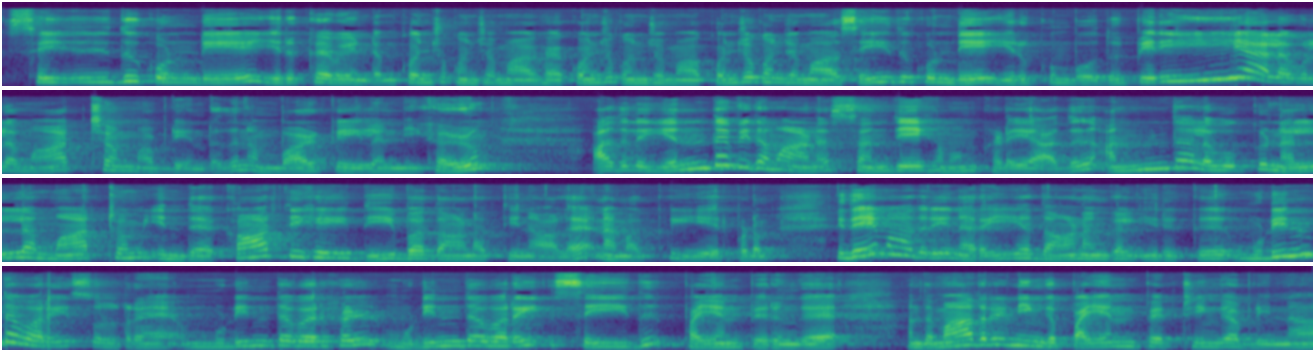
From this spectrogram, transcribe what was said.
செய்து கொண்டே இருக்க வேண்டும். கொஞ்சம் கொஞ்சமாக கொஞ்சம் கொஞ்சமாக கொஞ்சம் கொஞ்சமாக செய்து கொண்டே இருக்கும்போது பெரிய அளவில் மாற்றம் அப்படின்றது நம் வாழ்க்கையில் நிகழும். அதில் எந்த விதமான சந்தேகமும் கிடையாது. அந்த அளவுக்கு நல்ல மாற்றம் இந்த கார்த்திகை தீபதானத்தினால் நமக்கு ஏற்படும். இதே மாதிரி நிறைய தானங்கள் இருக்குது முடிந்தவரை சொல்கிறேன் முடிந்தவர்கள் முடிந்தவரை செய்து பயன் பெறுங்க. அந்த மாதிரி நீங்கள் பயன் பெற்றீங்க அப்படின்னா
